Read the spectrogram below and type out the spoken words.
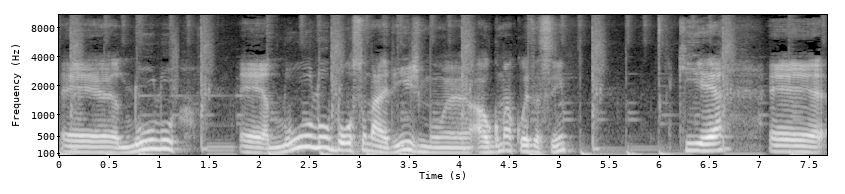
é, Lulo, é, Lulo bolsonarismo, é, alguma coisa assim, que é, é,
